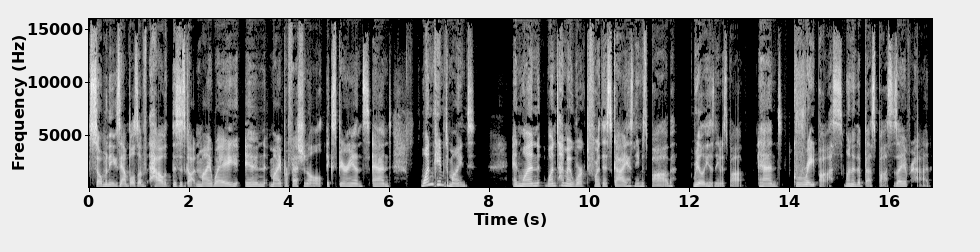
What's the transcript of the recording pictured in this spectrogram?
so many examples of how this has gotten my way in my professional experience. And one came to mind and one one time I worked for this guy, his name is Bob. Really, his name is Bob. And great boss, one of the best bosses I ever had.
